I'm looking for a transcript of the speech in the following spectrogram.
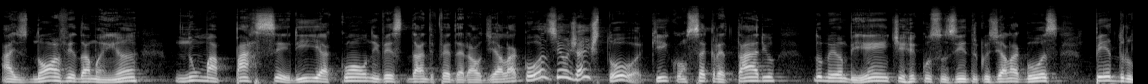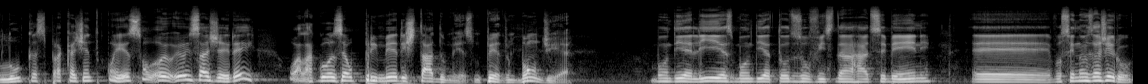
às nove da manhã numa parceria com a Universidade Federal de Alagoas e eu já estou aqui com o secretário do Meio Ambiente e Recursos Hídricos de Alagoas, Pedro Lucas, para que a gente conheça. Eu, eu, exagerei? O Alagoas é o primeiro estado mesmo. Pedro, bom dia. Bom dia, Elias. Bom dia a todos os ouvintes da Rádio CBN. É, você não exagerou.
